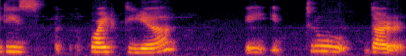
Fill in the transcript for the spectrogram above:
it is quite clear through the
